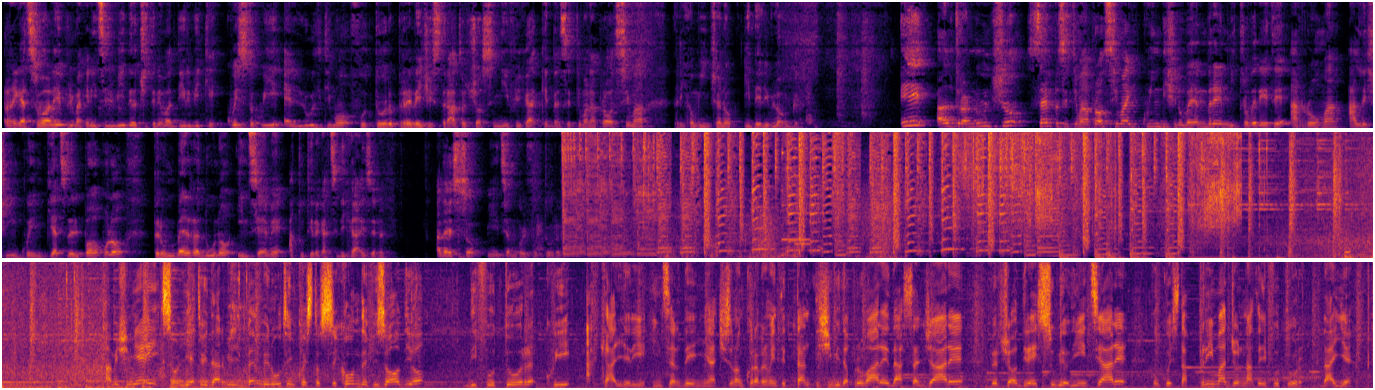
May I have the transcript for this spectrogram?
Ragazzuoli, prima che inizi il video ci tenevo a dirvi che questo qui è l'ultimo food tour pre-registrato, ciò significa che da settimana prossima ricominciano i daily vlog. E altro annuncio, sempre settimana prossima, il 15 novembre, mi troverete a Roma alle 5 in Piazza del Popolo per un bel raduno insieme a tutti i ragazzi di Kaizen. Adesso iniziamo col food tour. Amici miei, sono lieto di darvi il benvenuto in questo secondo episodio di Food Tour qui a Cagliari, in Sardegna. Ci sono ancora veramente tanti cibi da provare, da assaggiare, perciò direi subito di iniziare con questa prima giornata di Food Tour. Dai!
